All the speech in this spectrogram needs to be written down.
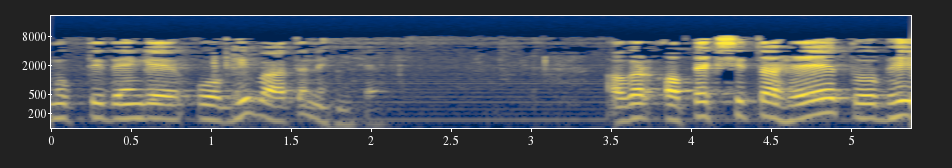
मुक्ति देंगे, वो भी बात नहीं है। अगर अपेक्षित है तो भी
